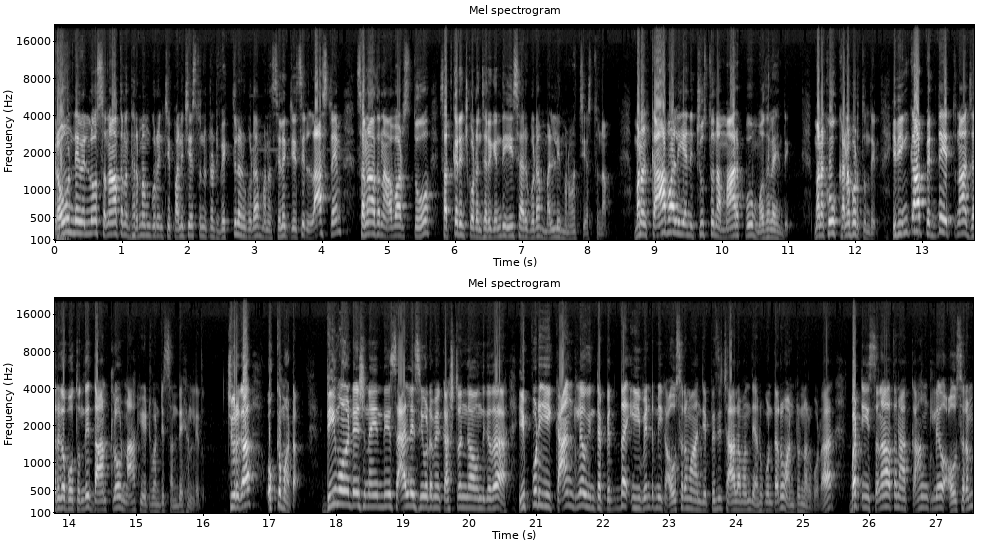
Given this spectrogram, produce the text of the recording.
గ్రౌండ్ లెవెల్లో సనాతన ధర్మం గురించి పనిచేస్తున్నటువంటి వ్యక్తులను కూడా మనం సెలెక్ట్ చేసి లాస్ట్ టైం సనాతన అవార్డ్స్తో సత్కరించుకోవడం జరిగింది. ఈసారి కూడా మళ్ళీ మనం చేస్తున్నాం. మనం కావాలి అని చూస్తున్న మార్పు మొదలైంది. మనకు కనబడుతుంది. ఇది ఇంకా పెద్ద ఎత్తున జరగబోతుంది. దాంట్లో నాకు ఎటువంటి సందేహం లేదు. చివరిగా ఒక్క మాట. డిమానిటేషన్ అయింది శాలరీస్ ఇవ్వడమే కష్టంగా ఉంది కదా. ఇప్పుడు ఈ కాంక్లేవ్ ఇంత పెద్ద ఈవెంట్ మీకు అవసరమా అని చెప్పేసి చాలామంది అనుకుంటారు అంటున్నారు కూడా. బట్ ఈ సనాతన కాంక్లేవ్ అవసరం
